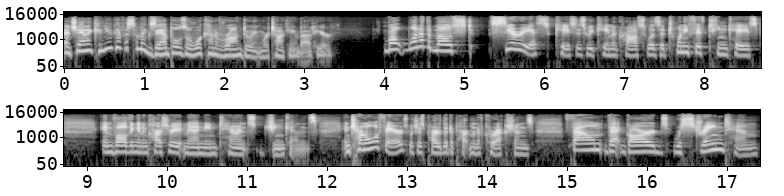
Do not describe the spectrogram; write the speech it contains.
And Shannon, can you give us some examples of what kind of wrongdoing we're talking about here? Well, one of the most serious cases we came across was a 2015 case involving an incarcerated man named Terrence Jenkins. Internal Affairs, which is part of the Department of Corrections, found that guards restrained him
